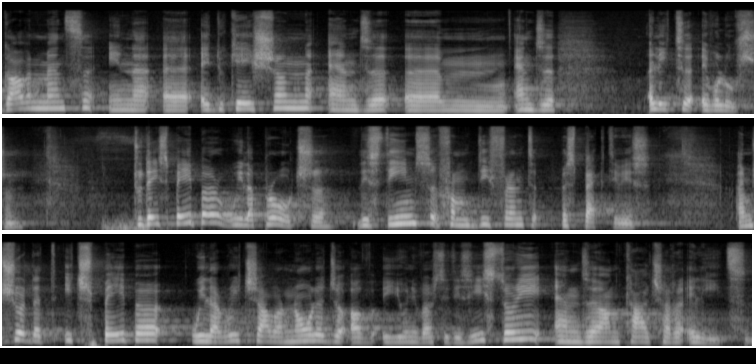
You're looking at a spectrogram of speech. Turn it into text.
governments in uh, education and, um, and elite evolution. Today's paper will approach these themes from different perspectives. I'm sure that each paper will enrich our knowledge of a university's history and on cultural elites.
